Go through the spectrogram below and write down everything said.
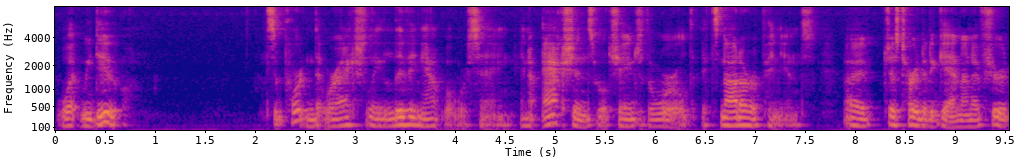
what we do it's important that we're actually living out what we're saying. And our actions will change the world. It's not our opinions. I've just heard it again, and I'm sure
